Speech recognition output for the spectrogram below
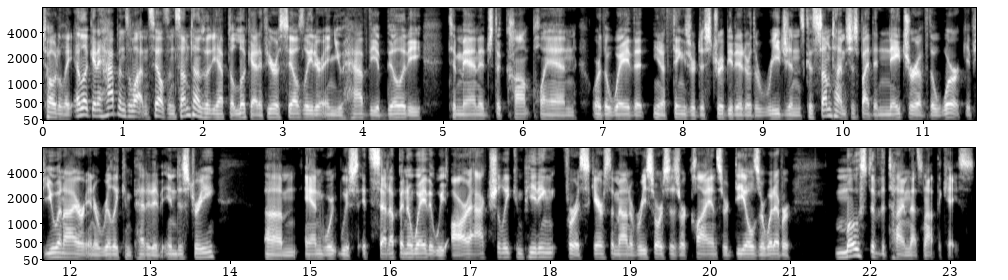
Totally. And look, and it happens a lot in sales. And sometimes what you have to look at, if you're a sales leader and you have the ability to manage the comp plan or the way that, you know, things are distributed or the regions, because sometimes just by the nature of the work, if you and I are in a really competitive industry, um, and we, we, it's set up in a way that we are actually competing for a scarce amount of resources or clients or deals or whatever. Most of the time, that's not the case.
